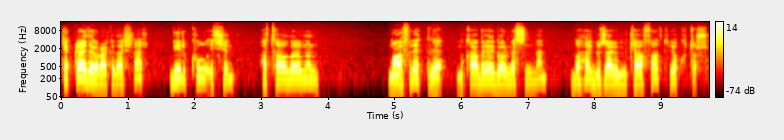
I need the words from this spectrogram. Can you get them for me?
Tekrar ederim arkadaşlar, bir kul için hatalarının mağfiretle mukabele görmesinden daha güzel bir mükafat yoktur.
